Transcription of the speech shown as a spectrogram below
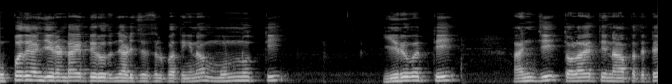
முப்பது அஞ்சு ரெண்டாயிரத்தி இருபத்தஞ்சி அடிச்ச பார்த்தீங்கன்னா முந்நூற்றி இருபத்தி அஞ்சு தொள்ளாயிரத்தி நாற்பத்தெட்டு.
